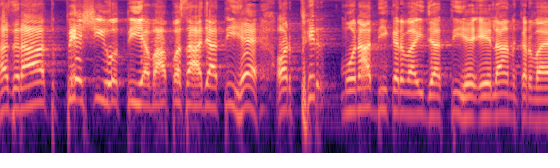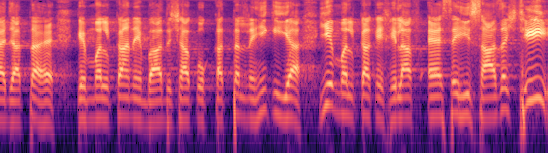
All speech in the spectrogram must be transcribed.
حضرات پیشی ہوتی ہے، واپس آ جاتی ہے اور پھر منادی کروائی جاتی ہے، اعلان کروایا جاتا ہے کہ ملکہ نے بادشاہ کو قتل نہیں کیا۔ یہ ملکہ کے خلاف ایسے ہی سازش تھی۔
